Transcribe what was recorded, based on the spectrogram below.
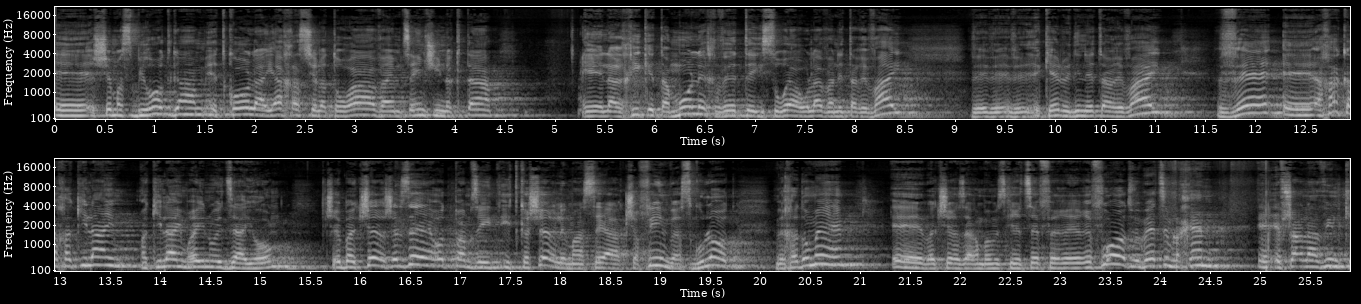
אה, שמסבירות גם את כל היחס של התורה והאמצעים שהיא נקטה אה, להרחיק את המולך ואת איסורי העולה והנטע רוואי וכן ודין נטע רוואי ואחר כך הכליים, הכליים ראינו את זה היום שבהקשר של זה עוד פעם זה יתקשר למעשה הכשפים והסגולות וכדומה אה, בהקשר הזה הרמב"ם מזכיר את ספר רפואות ובעצם לכן אפשר להבין, כ,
